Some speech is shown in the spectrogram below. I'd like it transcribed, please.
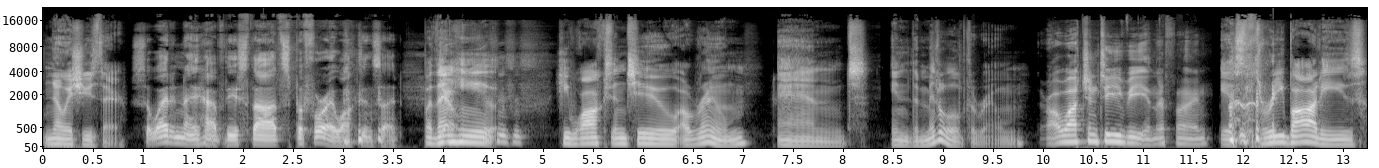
No issues there. So why didn't I have these thoughts before I walked inside? But then he he walks into a room and in the middle of the room They're all watching TV and they're fine. is three bodies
